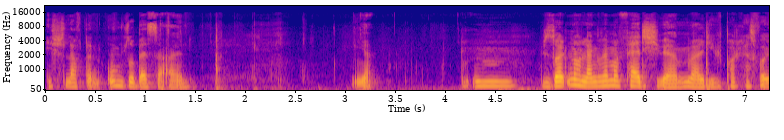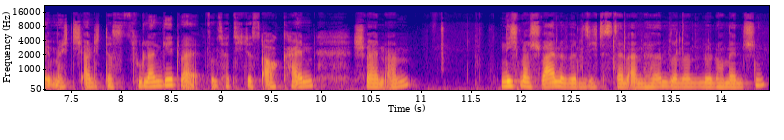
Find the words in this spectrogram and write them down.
ich schlafe dann umso besser ein. Ja. Mm, wir sollten noch langsam mal fertig werden, weil die Podcast-Folge möchte ich auch nicht, dass es zu lang geht, weil sonst hört sich das auch kein Schwein an. Nicht mal Schweine würden sich das dann anhören, sondern nur noch Menschen.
